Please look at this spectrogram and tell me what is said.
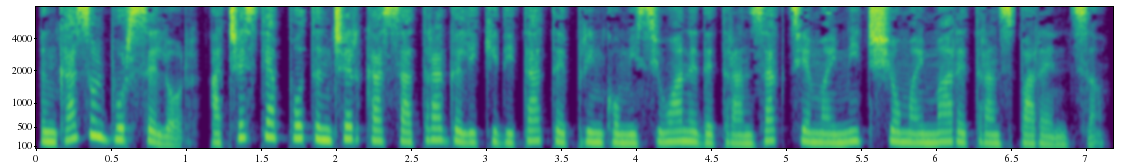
În cazul burselor, acestea pot încerca să atragă lichiditate prin comisioane de tranzacție mai mici și o mai mare transparență,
